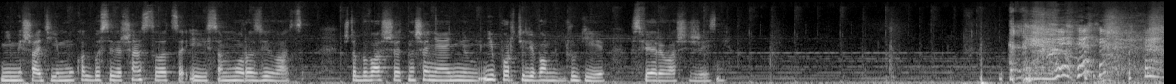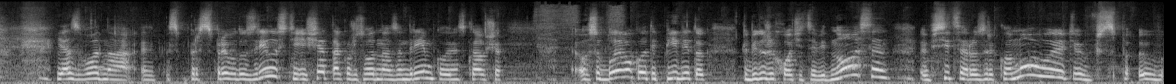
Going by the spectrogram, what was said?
не мешать ему как бы совершенствоваться и самому развиваться, чтобы ваши отношения не портили вам другие сферы вашей жизни. Я згодна е, з, з приводу зрілості і ще також згодна з Андрієм, коли він сказав, що Особливо, коли ти підліток, тобі дуже хочеться відносин, всі це розрекламовують в, сп-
